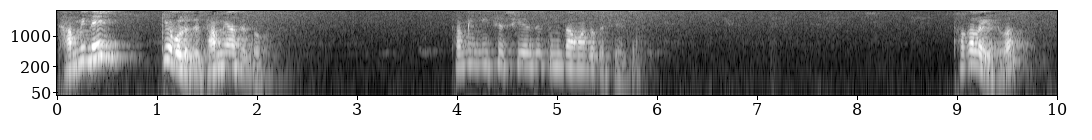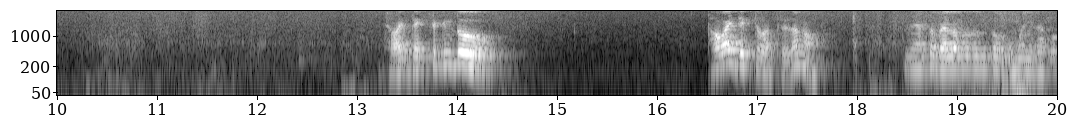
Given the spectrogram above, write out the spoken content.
ঠাম্মি নেই? কে বলেছে? ঠাম্মি আছে তো। ঠাম্মি নিচে শুয়ে আছে তুমি তো আমার কাছে শুয়েছো থকাল হয়ে গেছে বা সবাই দেখছে কিন্তু। সবাই দেখতে পাচ্ছে জানো? তুমি এত বেলা পর্যন্ত ঘুমাই থাকো।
